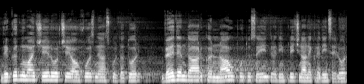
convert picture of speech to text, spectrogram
decât numai celor ce au fost neascultători, vedem dar că n-au putut să intre din pricina necredinței lor.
